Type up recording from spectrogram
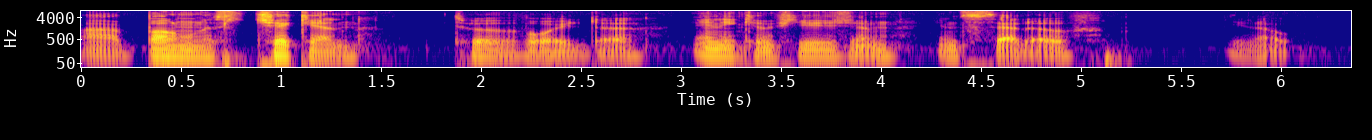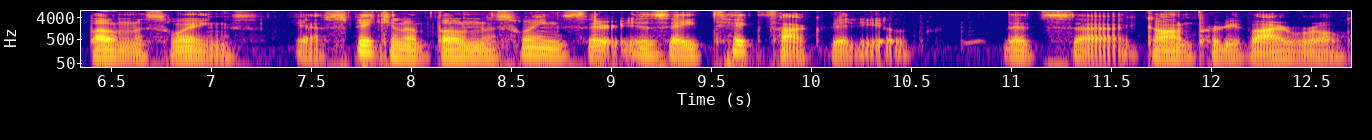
uh, boneless chicken to avoid uh, any confusion instead of, you know, boneless wings. Yeah, speaking of boneless wings, there is a TikTok video that's uh, gone pretty viral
